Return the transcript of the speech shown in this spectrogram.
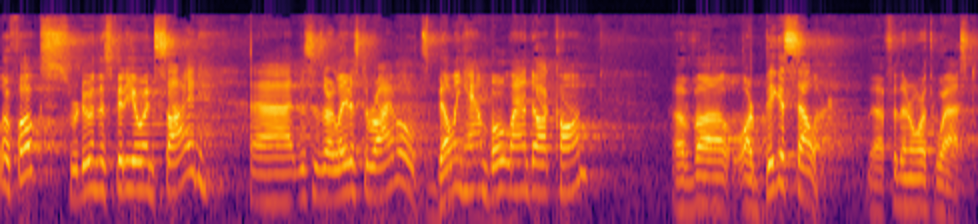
Hello folks, we're doing this video inside. Uh, this is our latest arrival. It's BellinghamBoatland.com of uh, our biggest seller uh, for the Northwest.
